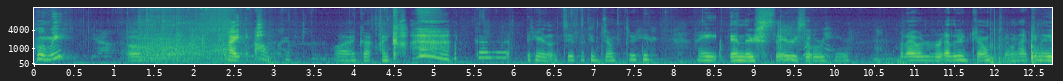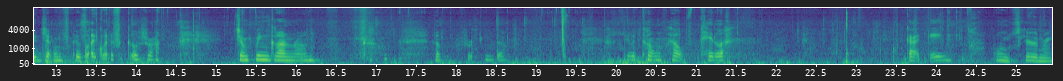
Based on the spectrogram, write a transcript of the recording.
Who me? Yeah. Oh. I. Oh crap. Oh, I got. I got. I got it. Here, let's see if I can jump through here. I and there's stairs over here, but I would rather jump. But I'm not gonna jump because like, what if it goes wrong? Jumping gone wrong. I'm. I'm gonna come help Kayla. Got Gabe. Oh, you scared me.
